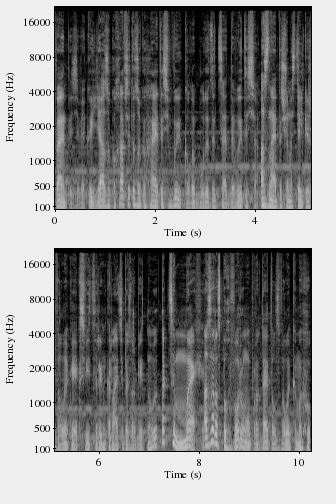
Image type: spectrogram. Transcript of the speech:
фентезі, в який я закохався та закохаєтесь ви, коли будете це дивитися. А знаєте, що настільки ж велике, як світ реінкарнації безробітного, так це мехи. А зараз поговоримо про тайтл з великими ху.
